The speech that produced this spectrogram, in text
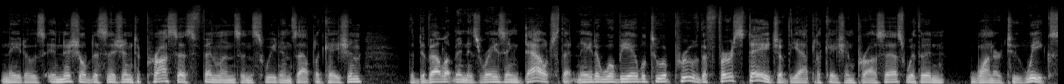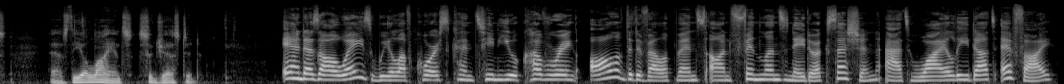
NATO's initial decision to process Finland's and Sweden's application. The development is raising doubts that NATO will be able to approve the first stage of the application process within one or two weeks, as the alliance suggested. And as always, we'll of course continue covering all of the developments on Finland's NATO accession at yle.fi/news.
